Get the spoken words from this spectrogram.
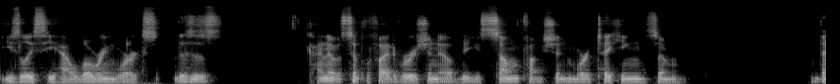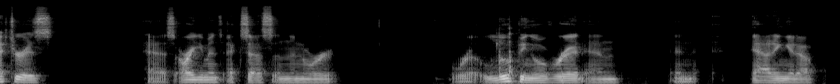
easily see how lowering works. This is kind of a simplified version of the sum function. We're taking some vectors as argument xs and then we're we're looping over it and and adding it up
